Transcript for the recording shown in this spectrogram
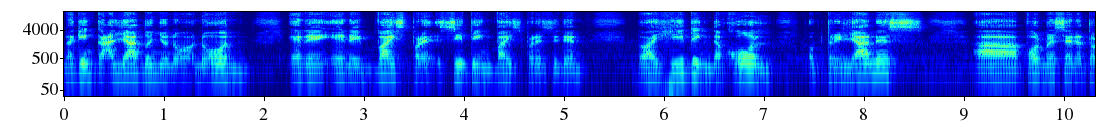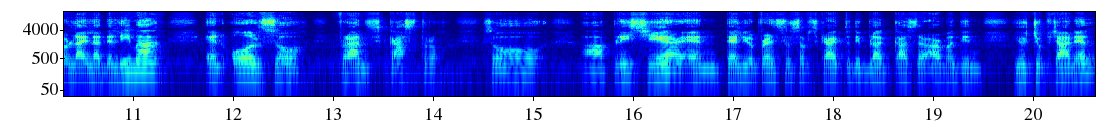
naging kaalyado nyo no- noon and a, and a vice pre- sitting vice president by heeding the call of Trillanes, uh, former Senator Laila de Lima, and also Franz Castro. So, uh, please share and tell your friends to subscribe to the Blogcaster Armandin YouTube channel.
